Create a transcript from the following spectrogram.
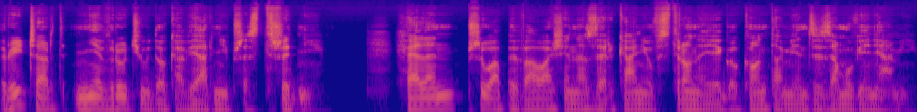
Richard nie wrócił do kawiarni przez trzy dni. Helen przyłapywała się na zerkaniu w stronę jego konta między zamówieniami.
